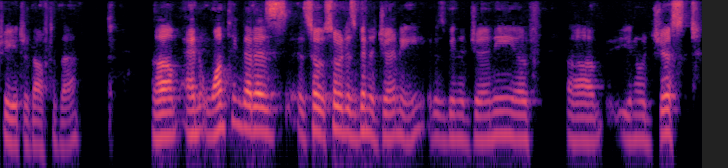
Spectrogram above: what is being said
created after that. Um, and one thing that has, so, so it has been a journey. It has been a journey of, uh, you know, just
